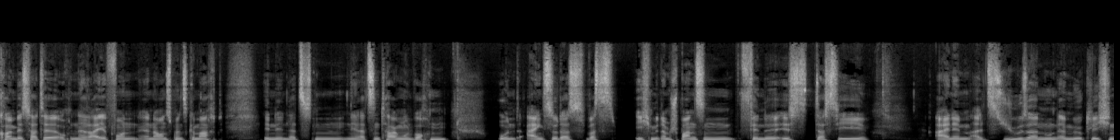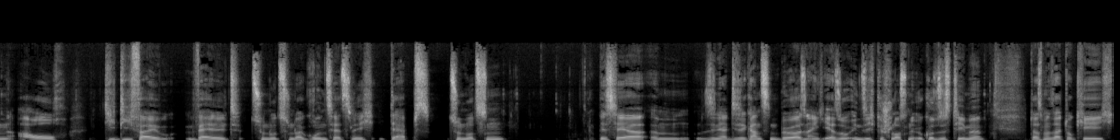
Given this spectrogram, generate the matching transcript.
Coinbase hatte auch eine Reihe von Announcements gemacht in den letzten, in den letzten Tagen und Wochen. Und eigentlich so das, was ich mit am spannendsten finde, ist, dass sie einem als User nun ermöglichen, auch die DeFi-Welt zu nutzen oder grundsätzlich dApps zu nutzen. Bisher ähm, sind ja diese ganzen Börsen eigentlich eher so in sich geschlossene Ökosysteme, dass man sagt, okay, ich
